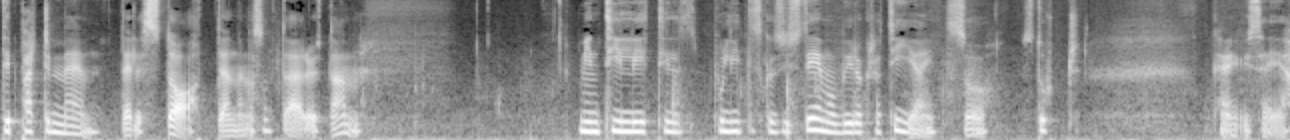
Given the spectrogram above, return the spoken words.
departement eller staten eller något sånt där utan min tillit till politiska system och byråkrati är inte så stort kan jag ju säga.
